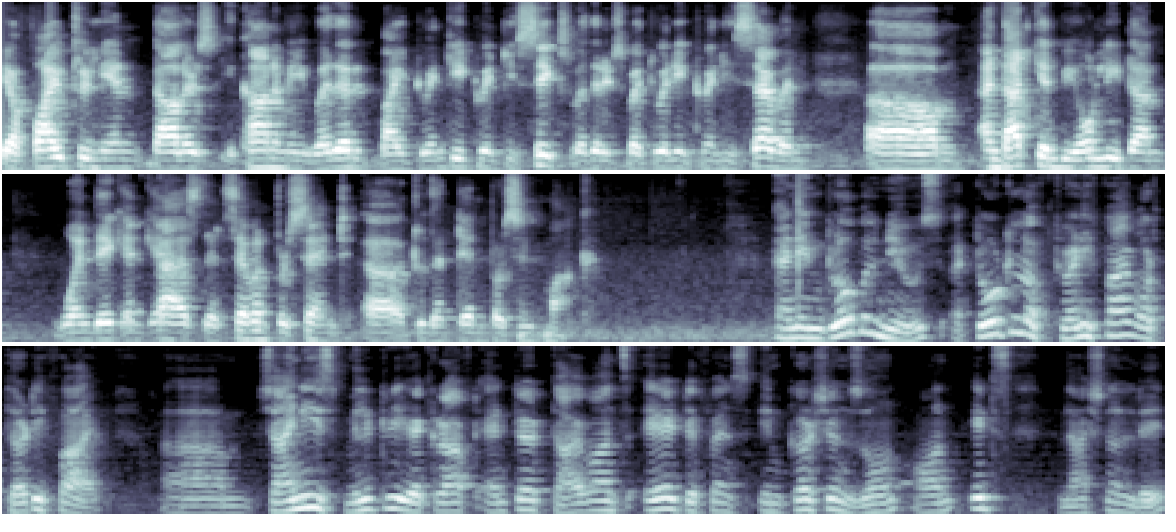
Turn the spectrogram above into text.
a five trillion dollars economy, whether by 2026, whether it's by 2027, um, and that can be only done when they can gas that seven percent uh, to that 10 percent mark. And in global news, a total of 25 or 35 um, Chinese military aircraft entered Taiwan's air defense incursion zone on its National Day.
